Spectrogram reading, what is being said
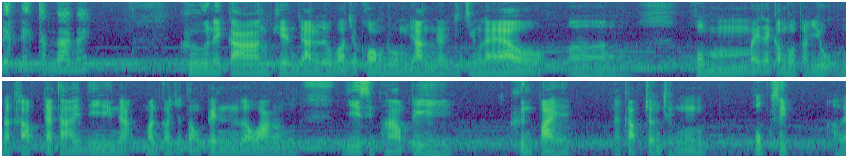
เด็ก ๆทำได้ไหม คือในการเขียนยันหรือว่าเจ้าของดวงยันเนี่ยจริงๆแล้วเอ่อ ผมไม่ได้กำหนดอายุนะครับ แต่ถ้าให้ดีเนี่ยมันก็จะต้องเป็นระหว่าง 25 ปีขึ้นไปนะครับจนถึง 60 อะไร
